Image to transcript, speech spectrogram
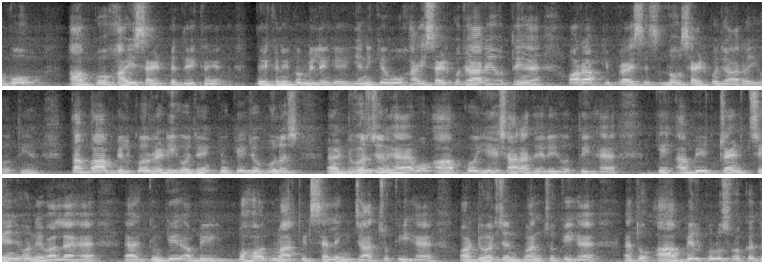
वो आपको हाई साइड पे देखने देखने को मिलेंगे। यानी कि वो हाई साइड को जा रहे होते हैं और आपकी प्राइसेस लो साइड को जा रही होती हैं। तब आप बिल्कुल रेडी हो जाएँ, क्योंकि जो बुलस डिवर्जन है, वो आपको ये इशारा दे रही होती है कि अभी ट्रेंड चेंज होने वाला है क्योंकि अभी बहुत मार्केट सेलिंग जा चुकी है और डिवर्जन बन चुकी है। तो आप बिल्कुल उस वक्त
